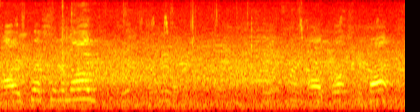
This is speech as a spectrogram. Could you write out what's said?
Harry, pressure the line. Uh, watch the back.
